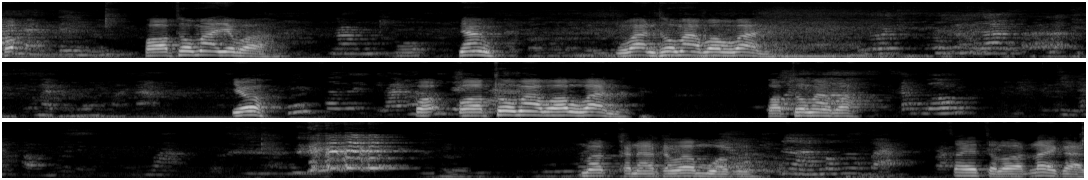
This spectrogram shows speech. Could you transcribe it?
พอพอออบโทรมาอยู่บ่นั่งยังเมื่อวานโทรมาบ่เมื่อวานเดี๋ยวพอพอออบโทรมาบ่เมื่อวานพอออบโทรมาบ่ครับผมกินน้ำของว่ามักขนาดคำว่าหมวก ใส่ตลอดรายการ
